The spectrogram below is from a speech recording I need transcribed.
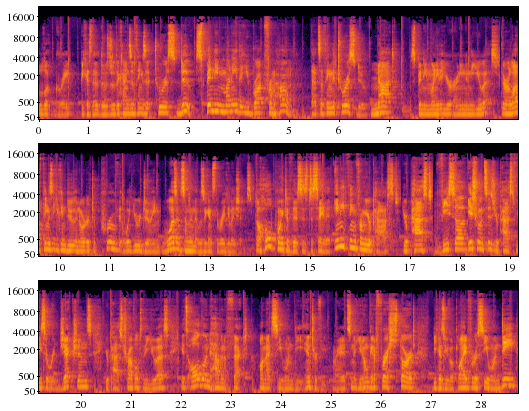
look great because those are the kinds of things that tourists do. Spending money that you brought from home. That's a thing that tourists do, not spending money that you're earning in the US. There are a lot of things that you can do in order to prove that what you were doing wasn't something that was against the regulations. The whole point of this is to say that anything from your past, your past visa issuances, your past visa rejections, your past travel to the US, it's all going to have an effect on that C1D interview, right? It's you don't get a fresh start because you've applied for a C1D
